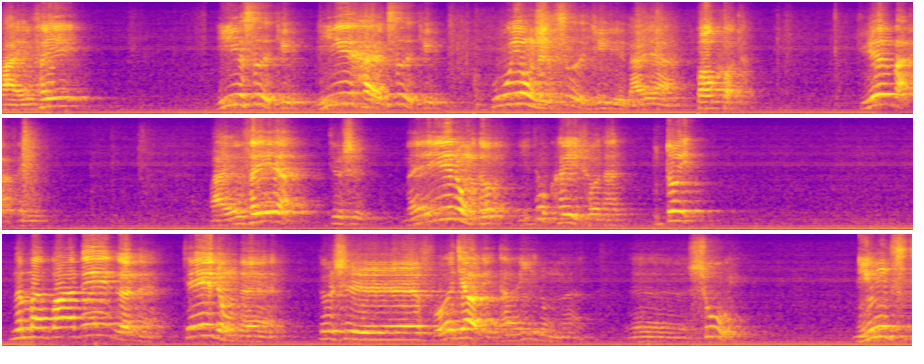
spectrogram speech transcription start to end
百非离四句，离开四句，不用这四句来呀，包括它。绝百非，百非呀，就是每一种都你都可以说它不对。那么把这个呢，这种的都是佛教里头一种啊，呃，术语、名词，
